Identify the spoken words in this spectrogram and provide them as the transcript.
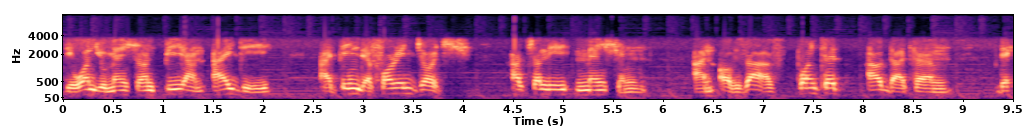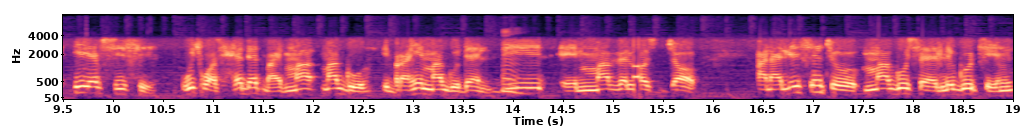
The one you mentioned, P and ID. I think the foreign judge actually mentioned and observed, pointed out that um, the EFCC, which was headed by Ma- Magu, Ibrahim Magu then, did a marvelous job. And I listened to Magu's uh, legal team,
